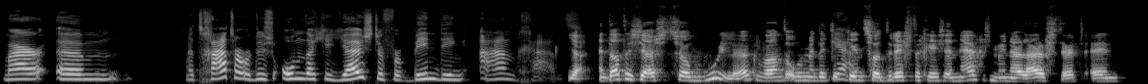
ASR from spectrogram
Maar um, het gaat er dus om dat je juist de verbinding aangaat. Ja, en dat is juist zo moeilijk, want op het moment dat je kind zo driftig is en nergens meer naar luistert en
